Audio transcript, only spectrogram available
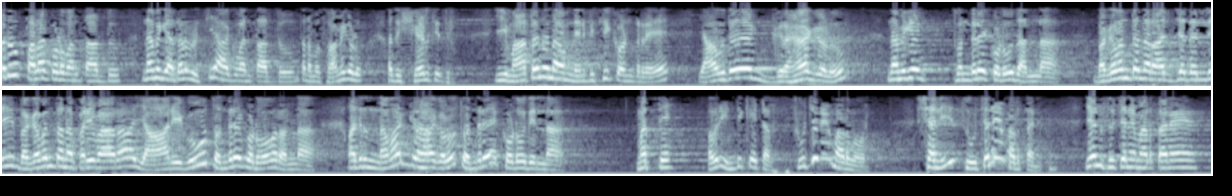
ಅದು ಫಲ ಕೊಡುವಂತಹದ್ದು, ನಮಗೆ ಅದರ ರುಚಿ ಆಗುವಂತಹದ್ದು ಅಂತ ನಮ್ಮ ಸ್ವಾಮಿಗಳು ಅದು ಹೇಳ್ತಿದ್ರು. ಈ ಮಾತನ್ನು ನಾವು ನೆನಪಿಸಿಕೊಂಡ್ರೆ ಯಾವುದೇ ಗ್ರಹಗಳು ನಮಗೆ ತೊಂದರೆ ಕೊಡುವುದಲ್ಲ. ಭಗವಂತನ ರಾಜ್ಯದಲ್ಲಿ, ಭಗವಂತನ ಪರಿವಾರ ಯಾರಿಗೂ ತೊಂದರೆ ಕೊಡುವವರಲ್ಲ. ಅದರಿಂದ ನವಗ್ರಹಗಳು ತೊಂದರೆ ಕೊಡುವುದಿಲ್ಲ. ಮತ್ತೆ ಅವರು ಇಂಡಿಕೇಟರ್ ಸೂಚನೆ ಮಾಡುವವರು. ಶನಿ ಸೂಚನೆ ಮಾಡ್ತಾನೆ. ಏನು ಸೂಚನೆ ಮಾಡ್ತಾನೆ?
